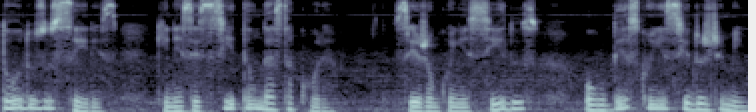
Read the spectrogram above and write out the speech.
todos os seres que necessitam desta cura, sejam conhecidos ou desconhecidos de mim,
